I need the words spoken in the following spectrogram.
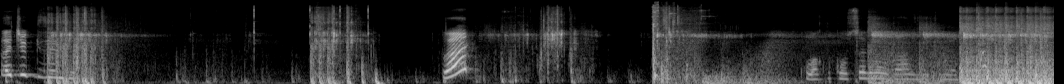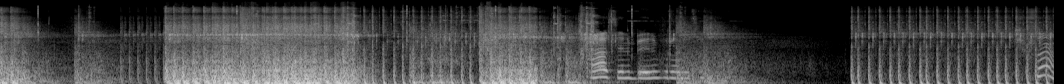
Ay çok güzeldi. Lan! Kulaklık olsaydı var daha iyi. Ha seni beni vuramadı. Çıksana.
